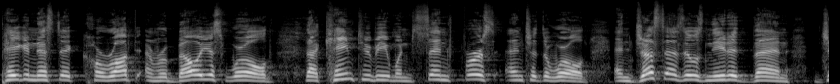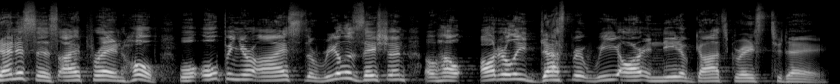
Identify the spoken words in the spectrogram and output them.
paganistic, corrupt, and rebellious world that came to be when sin first entered the world. And just as it was needed then, Genesis, I pray and hope, will open your eyes to the realization of how utterly desperate we are in need of God's grace today.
